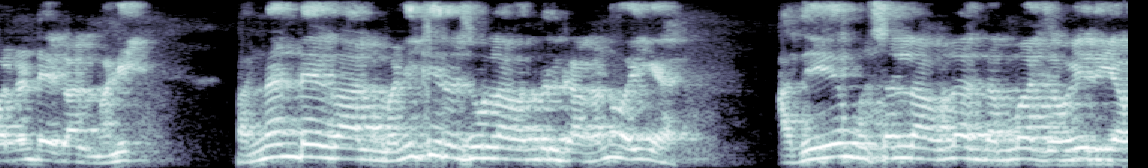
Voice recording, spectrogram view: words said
பன்னெண்டே கால் மணி. பன்னெண்டே கால் மணிக்கு ரசூல்லா வந்திருக்காங்கன்னு வைங்க. அதே முசல்லாவில் அந்த அம்மா ஜோயரியா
